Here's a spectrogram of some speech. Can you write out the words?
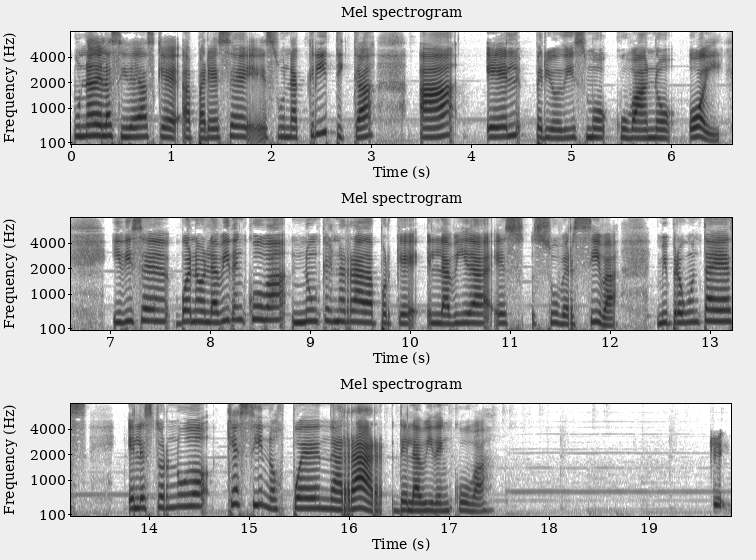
una de las ideas que aparece es una crítica a el periodismo cubano hoy. Y dice, bueno, la vida en Cuba nunca es narrada porque la vida es subversiva. Mi pregunta es, el estornudo, ¿qué sí nos puede narrar de la vida en Cuba? ¿Qué,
